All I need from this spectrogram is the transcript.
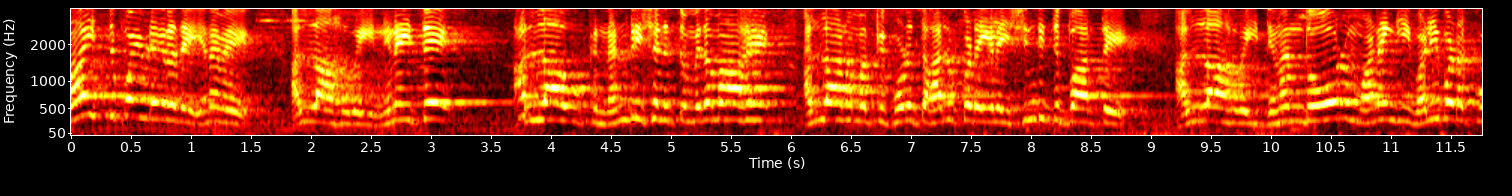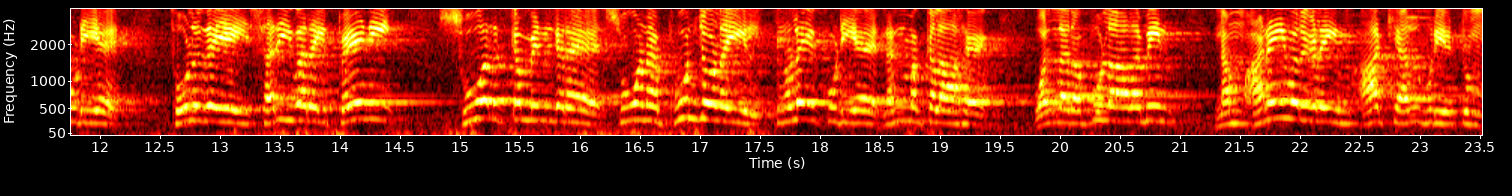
மாய்த்து போய்விடுகிறது. எனவே அல்லாஹுவை நினைத்து அல்லாஹுக்கு நன்றி செலுத்தும் விதமாக அல்லாஹ் நமக்கு கொடுத்த அருக்கொடைகளை சிந்தித்து பார்த்து அல்லாஹவை தினந்தோறும் வணங்கி வழிபடக்கூடிய தொழுகையை சரிவரை பேணி சுவர்க்கம் என்கிற சுவன பூஞ்சோலையில் நுழையக்கூடிய நன்மக்களாக வல்ல ரபுல் ஆலமின் நம் அனைவர்களையும் ஆக்கி அல்புரியட்டும்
